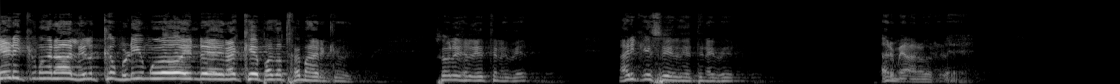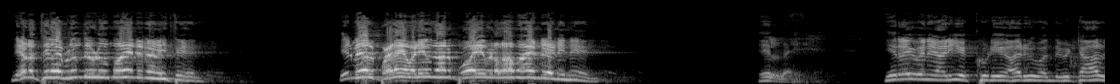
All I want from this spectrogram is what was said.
நீடிக்குமானால் நிற்க முடியுமோ என்ற எனக்கே பதற்றமா இருக்குது. சொல்லுகிறது எத்தனை பேர்? அறிக்கை செய்வது எத்தனை பேர்? அருமையானவர்களே இந்த இடத்திலே விழுந்து விடுமோ என்று நினைத்தேன். என் மேல் பழைய வடிவுதான் போய் விடலாமா என்று எண்ணினேன். இல்லை இறைவனை அறியக்கூடிய அறிவு வந்துவிட்டால்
